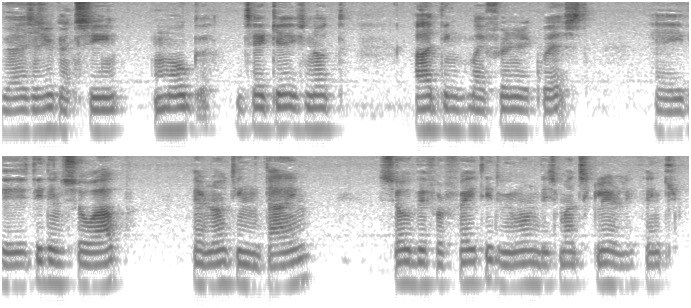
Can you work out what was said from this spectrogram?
Guys, as you can see, Mog JK is not adding my friend request. Uh, they didn't show up, they're not in time, so they forfeited, we won this match clearly, thank you.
